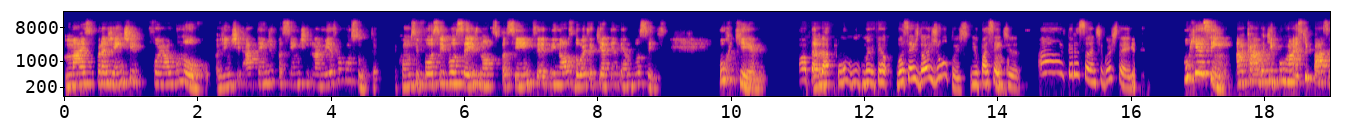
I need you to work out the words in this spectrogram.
mas para a gente foi algo novo. A gente atende o paciente na mesma consulta, é como se fosse vocês, nossos pacientes, e nós dois aqui atendendo vocês. Por quê? Oh, ah. vocês dois juntos e o paciente. Ah, interessante, gostei. Porque assim, acaba que por mais que passe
